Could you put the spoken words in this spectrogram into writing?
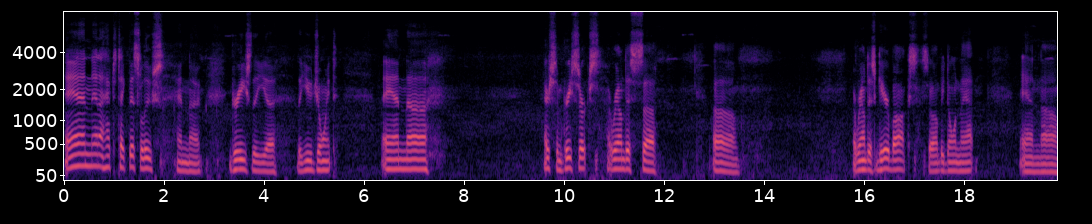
and then I have to take this loose and uh, grease the uh, the U-joint and uh, there's some grease zerks around this uh, uh, around this gearbox. So I'll be doing that. And uh,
